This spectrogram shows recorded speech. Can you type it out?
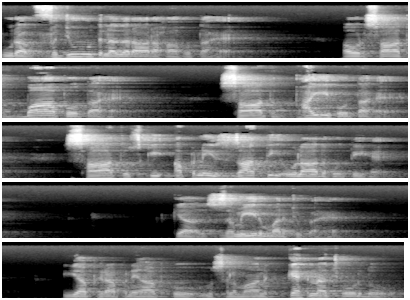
पूरा वजूद नज़र आ रहा होता है और साथ बाप होता है। साथ भाई होता है, साथ उसकी अपनी जाति औलाद होती है। क्या ज़मीर मर चुका है? या फिर अपने आप को मुसलमान कहना छोड़ दो?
